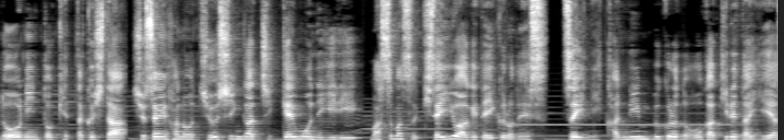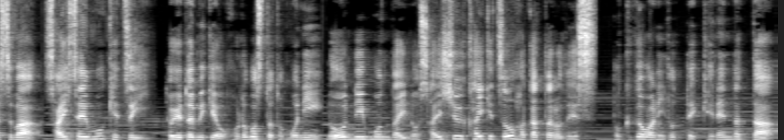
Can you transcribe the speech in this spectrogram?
浪人と結託した主戦派の中心が実権を握り、ますます規制を上げていくのです。ついに堪忍袋の尾が切れた家康は再選を決意。豊臣家を滅ぼすとともに浪人問題の最終解決を図ったのです。徳川にとって懸念だった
